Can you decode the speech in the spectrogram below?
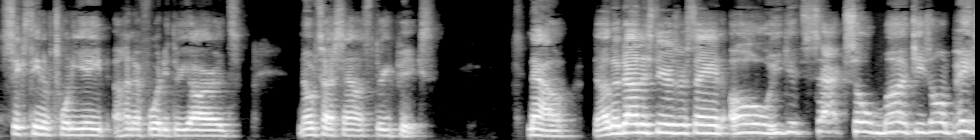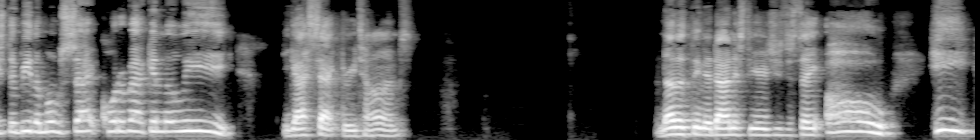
16 of 28, 143 yards, no touchdowns, three picks. Now, the other dynastyers were saying, oh, he gets sacked so much. He's on pace to be the most sacked quarterback in the league. He got sacked three times. Another thing the dynastyers used to say, oh, he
